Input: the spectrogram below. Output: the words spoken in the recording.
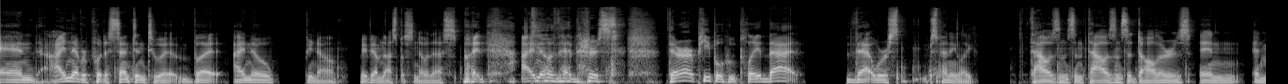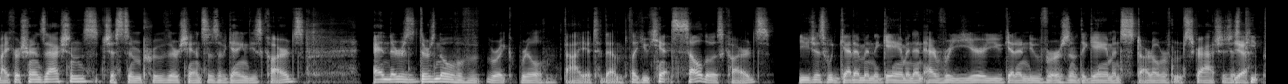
and I never put a cent into it, but I know, you know, maybe I'm not supposed to know this, but I know that there's there are people who played that that were sp- spending like thousands and thousands of dollars in in microtransactions just to improve their chances of getting these cards. And there's there's no like real value to them. Like you can't sell those cards. You just would get them in the game, and then every year you get a new version of the game and start over from scratch. It's just Yeah. keep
